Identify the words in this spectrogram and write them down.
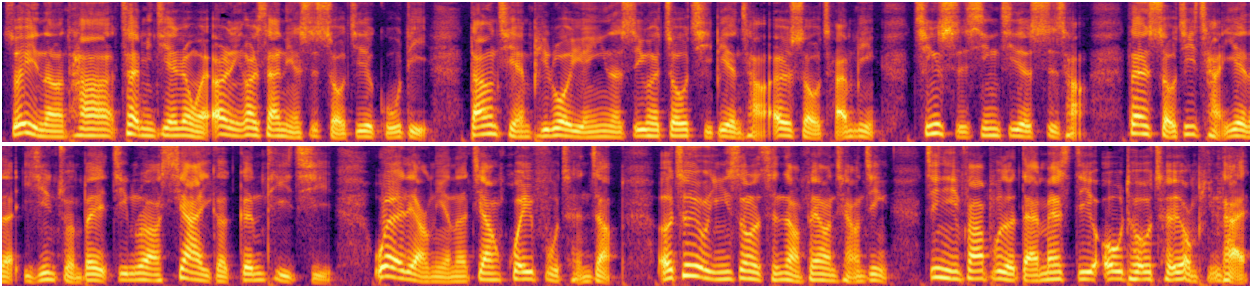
所以呢，他蔡明坚认为，二零二三年是手机的谷底。当前疲弱原因呢，是因为周期变长，二手产品侵蚀新机的市场。但手机产业呢，已经准备进入到下一个更替期，未来两年呢，将恢复成长。而车用营收的成长非常强劲。今年发布的 Dimensity Auto 车用平台，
